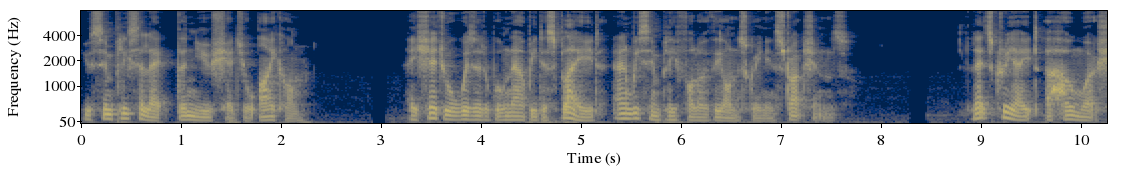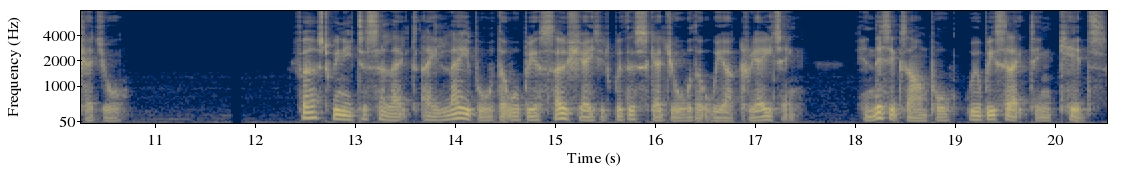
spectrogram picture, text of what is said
you simply select the new schedule icon. A schedule wizard will now be displayed and we simply follow the on-screen instructions. Let's create a homework schedule. First we need to select a label that will be associated with the schedule that we are creating. In this example, we'll be selecting Kids.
